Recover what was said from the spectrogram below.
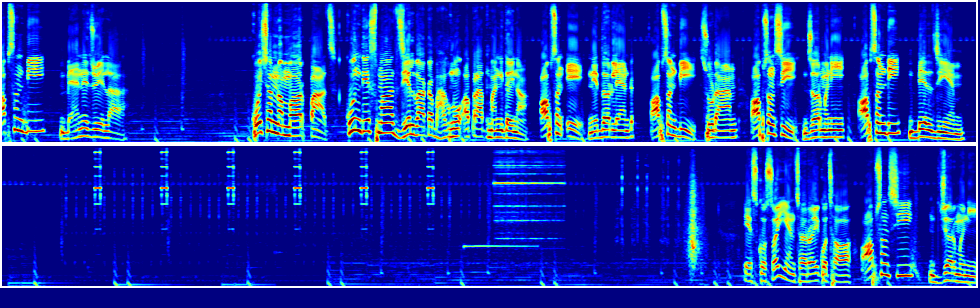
option B Venezuela. Question number पाँच। कुन देशमा जेलबाट भाग्नु अपराध मानिँदैन? Option A Netherland option B Sudan option C Germany option D Belgium. यसको सही एन्सर रहेको छ option C Germany.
